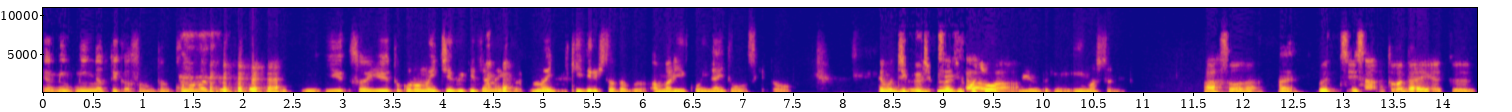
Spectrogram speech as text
いやみみんなっていうか、その、多分このラジオう そういうところの位置づけじゃないから、そんな聞いてる人は多分あまりこういないと思うんですけど、でも自分の自己紹介の時に言いましたね。あ、そうなの。はい。ウッチーさんとは大学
